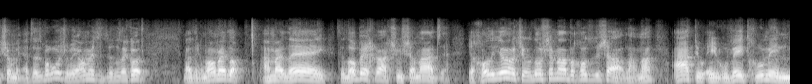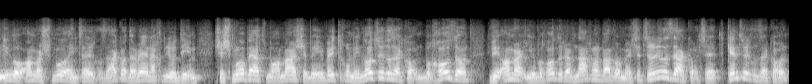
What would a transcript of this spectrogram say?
שומע אז ברור שהוא היה אומר שצריך לזכות. אז הגמרא אומרת לו, אמר לי, זה לא בהכרח שהוא שמע את זה. יכול להיות שהוא לא שמע בכל זאת שאל, למה? עטו עירובי תחומין, מי לא אמר שמואל אין צריך לזכות? הרי אנחנו יודעים ששמואל בעצמו אמר שבעירובי תחומין לא צריך לזכות. בכל זאת, ואמר עיר, בכל זאת רב נחמן בא ואומר שצריך לזכות, שכן צריך לזכות,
